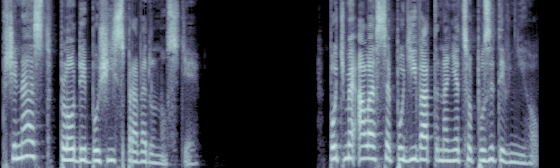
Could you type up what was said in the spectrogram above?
přinést plody boží spravedlnosti. Pojďme ale se podívat na něco pozitivního.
